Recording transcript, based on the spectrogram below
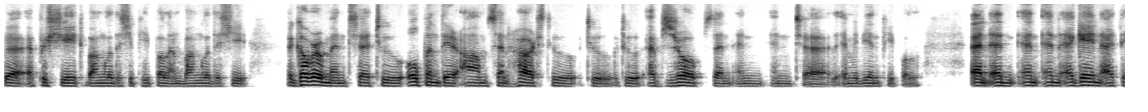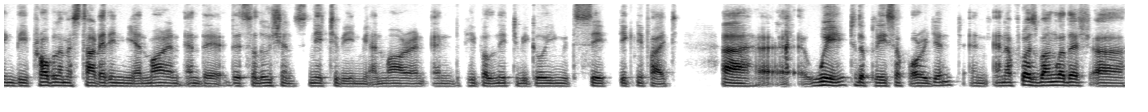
uh, appreciate Bangladeshi people and Bangladeshi government to open their arms and heart to to to absorb and and and a million people. And and and and again i think the problem has started in myanmar and, and the the solutions need to be in myanmar and and the people need to be going with safe dignified uh, uh way to the place of origin. And and of course bangladesh uh,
